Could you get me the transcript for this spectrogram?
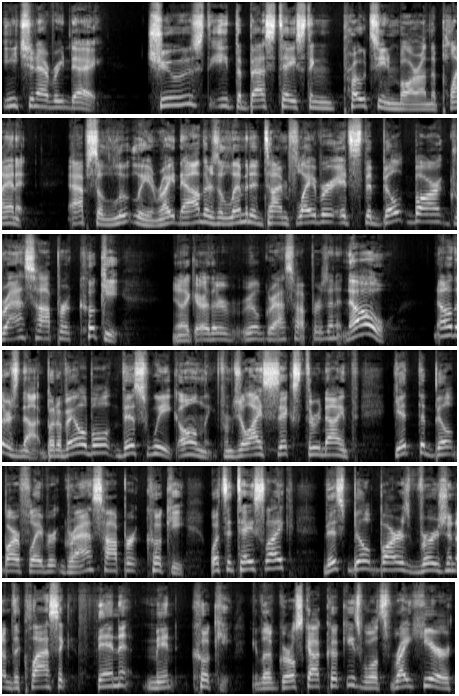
each and every day. Choose to eat the best tasting protein bar on the planet. Absolutely. And right now, there's a limited time flavor. It's the Built Bar Grasshopper Cookie. You're like, are there real grasshoppers in it? No. No, there's not, but available this week only from July 6th through 9th. Get the Built Bar flavor grasshopper cookie. What's it taste like? This Built Bar's version of the classic thin mint cookie. You love Girl Scout cookies? Well, it's right here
